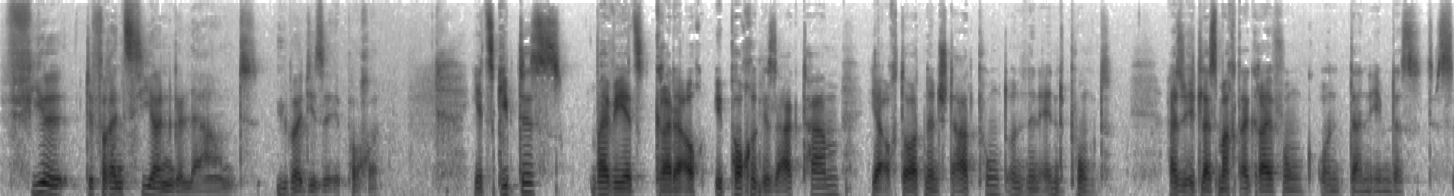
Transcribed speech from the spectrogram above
viel differenzieren gelernt über diese Epoche. Jetzt gibt es, weil wir jetzt gerade auch Epoche gesagt haben, ja auch dort einen Startpunkt und einen Endpunkt. Also Hitlers Machtergreifung und dann eben das, das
